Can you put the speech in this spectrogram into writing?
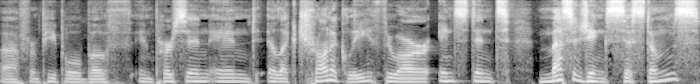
uh, from people both in person and electronically through our instant messaging systems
